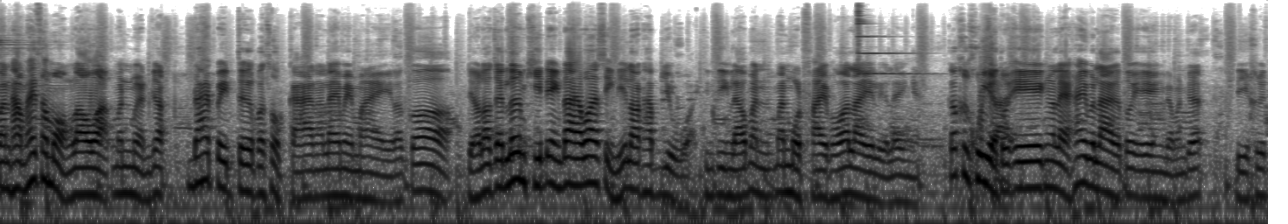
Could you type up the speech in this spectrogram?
มันทำให้สมองเราอะ มันเหมือนกับได้ไปเจอประสบการณ์อะไรใหม่ ๆ แล้วก็เดี๋ยวเราจะเริ่มคิดเองได้ว่าสิ่งที่เราทำอยู่อะจริง ๆ แล้วมันมันหมดไฟเพราะอะไรหรืออะไรเงี้ยก็คือคุยกับตัวเองนั่นแหละให้เวลากับตัวเองเดี๋ยวมันก็ ดีขึ้น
